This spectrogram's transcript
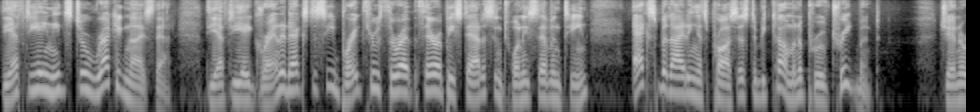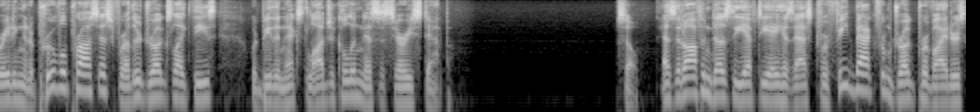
The FDA needs to recognize that. The FDA granted ecstasy breakthrough ther- therapy status in 2017, expediting its process to become an approved treatment. Generating an approval process for other drugs like these would be the next logical and necessary step. So, as it often does, the FDA has asked for feedback from drug providers,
